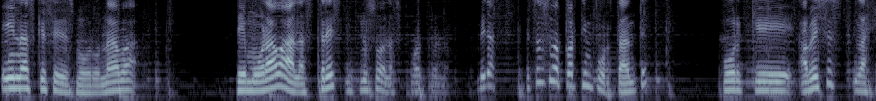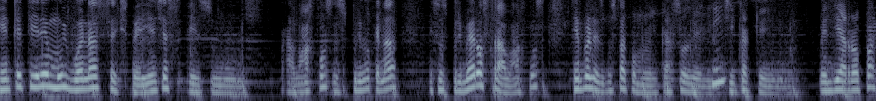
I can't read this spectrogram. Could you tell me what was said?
en las que se desmoronaba, demoraba a las 3, incluso a las 4 de la mañana. Mira, esta es una parte importante porque a veces la gente tiene muy buenas experiencias en sus trabajos, es primero que nada, en sus primeros trabajos, siempre les gusta como en el caso de la chica que vendía ropa,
